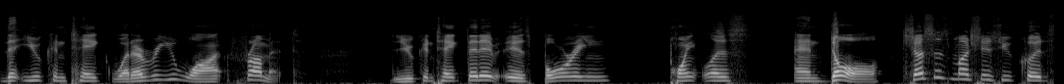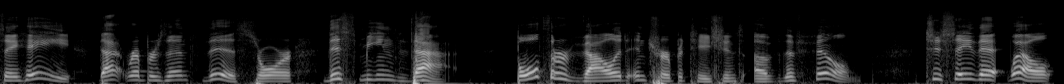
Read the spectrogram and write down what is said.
that you can take whatever you want from it. You can take that it is boring, pointless, and dull, just as much as you could say, hey, that represents this, or this means that. Both are valid interpretations of the film. To say that, well,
